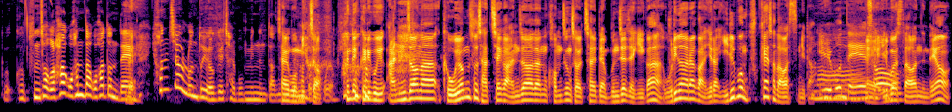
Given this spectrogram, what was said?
그- 그 분석을 하고 한다고 하던데 네. 현지 언론도 여길 잘 못 믿는다는 잘 못 믿죠. 근데 그리고 이 안전하 그 오염수 자체가 안전하다는 검증 절차에 대한 문제 제기가 우리나라가 아니라 일본 국회에서 나왔습니다. 아. 일본 네, 내에서 일본에서 나왔는데요.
